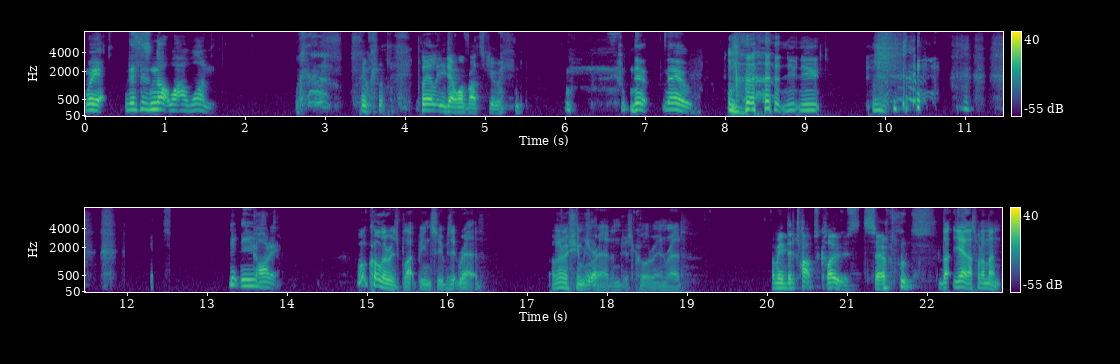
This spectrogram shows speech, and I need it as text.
Wait, this is not what I want. Clearly, you don't want Rod Stewart. No, no. newt newt. Got it. What colour is black bean soup? Is it red? I'm going to assume it's Yeah. red and just colour it in red. I mean, the top's closed, so That, yeah, that's what I meant.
